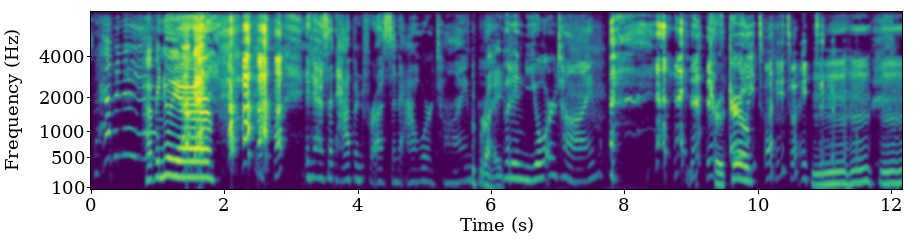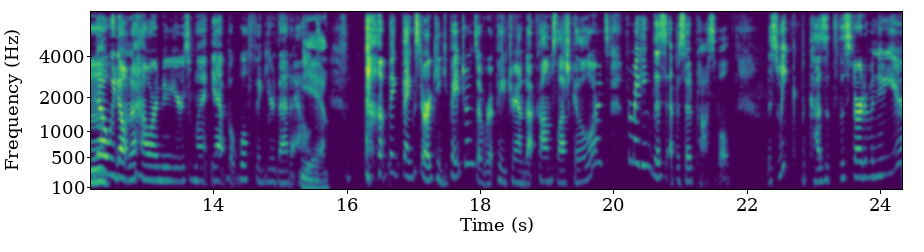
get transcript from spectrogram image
So, Happy New Year. Happy New Year. It hasn't happened for us in our time. Right. But in your time. True, true. Early 2022. mm-hmm. hmm No, we don't know how our New Year's went yet, but we'll figure that out. Yeah. Big thanks to our kinky patrons over at patreon.com slash Lords for making this episode possible. This week, because it's the start of a new year,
